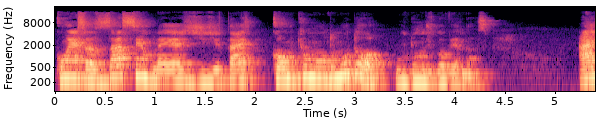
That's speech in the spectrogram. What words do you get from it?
com essas assembleias digitais como que o mundo mudou, o mundo de governança a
